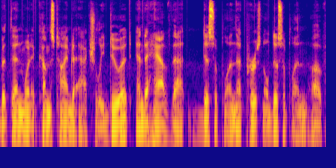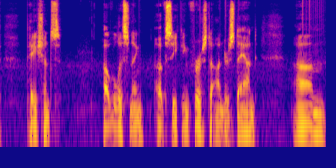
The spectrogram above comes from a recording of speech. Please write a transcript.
but then when it comes time to actually do it and to have that discipline, that personal discipline of patience, of listening, of seeking first to understand. Um,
